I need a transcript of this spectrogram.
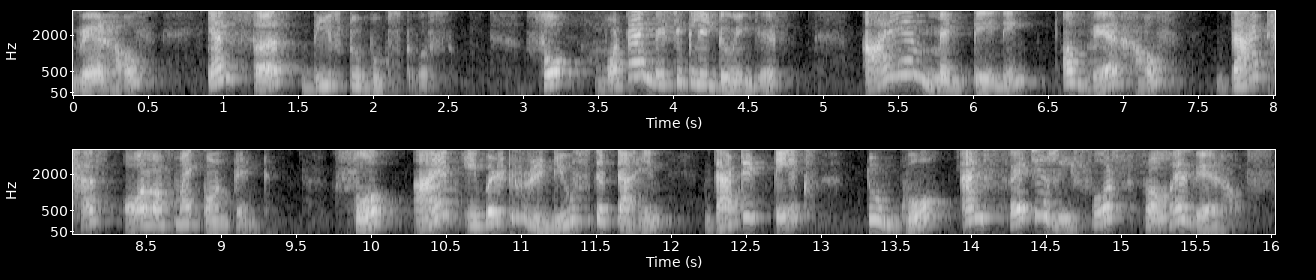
warehouse can serve these two bookstores. So what I'm basically doing is I am maintaining a warehouse that has all of my content. So I am able to reduce the time that it takes to go and fetch a resource from my warehouse.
